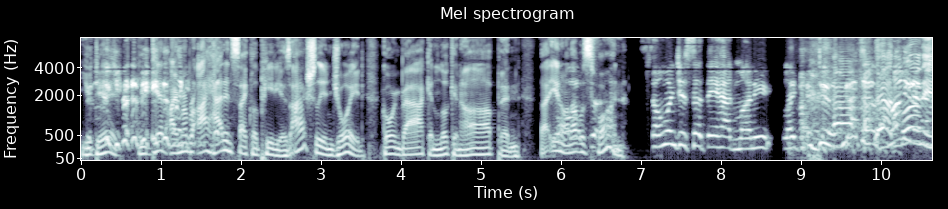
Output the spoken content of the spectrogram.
You did. You know what I mean? did. I remember I had encyclopedias. I actually enjoyed going back and looking up, and that, you know that was Oh, fun. Someone just said they had money. Like, dude, you have to have money, money. have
